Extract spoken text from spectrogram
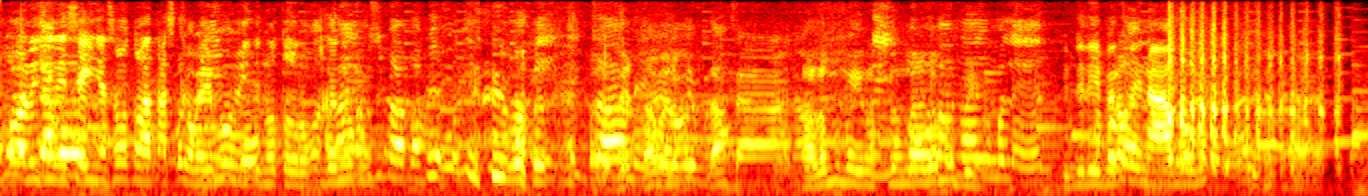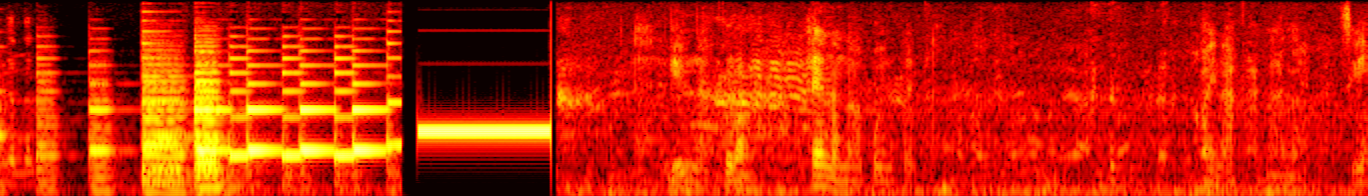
kung ano yung sinisay niya. So, tumataas kamay mo. Eh, tinuturo ka. Ganun ko si Papa Bear. Ay, sa Malapit amin. na, malapit na. Kala mo may ras ng lalamove eh. Yung maliit. I-deliver ako, inaabon. Game na. Ito lang. Ayan na, naka point five. Okay na? Sige.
